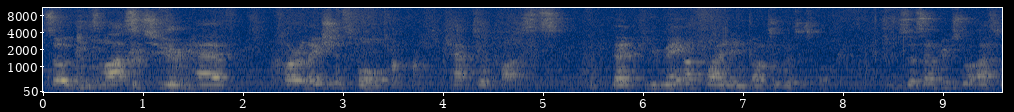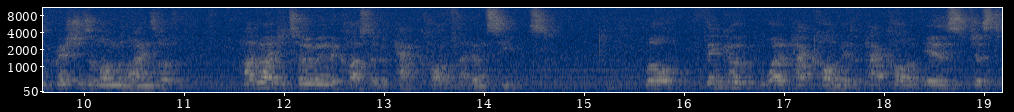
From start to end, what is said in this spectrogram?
So these last two have correlations for capital costs that you may not find in Dr. Woods' book. So some groups were asking questions along the lines of, how do I determine the cost of a packed column? I don't see this. Well, think of what a packed column is. A packed column is just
